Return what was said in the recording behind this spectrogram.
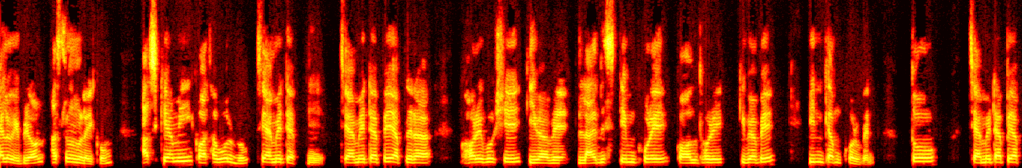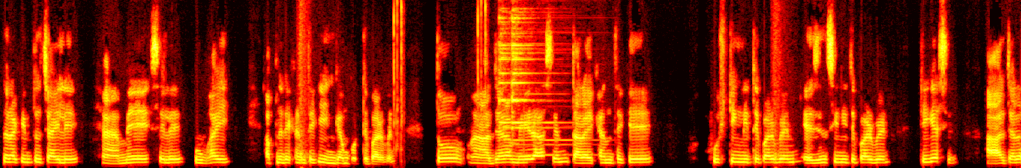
হ্যালো এভরিওয়ান আসসালামু আলাইকুম আজকে আমি কথা বলব চ্যামেট অ্যাপ নিয়ে। চ্যামেট অ্যাপে আপনারা ঘরে বসে কীভাবে লাইভ স্ট্রিম করে কল ধরে কীভাবে ইনকাম করবেন। তো চ্যামেট অ্যাপে আপনারা কিন্তু চাইলে হ্যাঁ মেয়ে, ছেলে, উভয় আপনার এখান থেকে ইনকাম করতে পারবেন। তো যারা মেয়েরা আছেন, তারা এখান থেকে হোস্টিং নিতে পারবেন এজেন্সি নিতে পারবেন, ঠিক আছে? আর যারা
